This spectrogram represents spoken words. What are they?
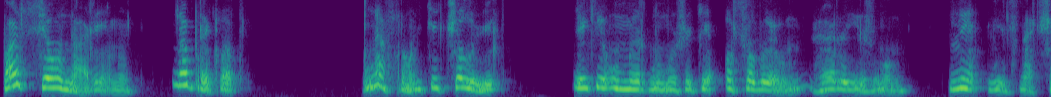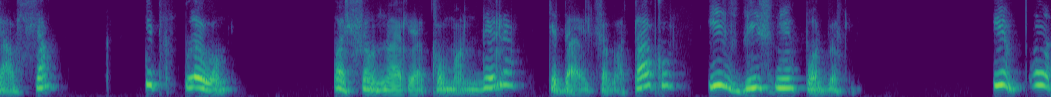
пасіонаріями. Наприклад, на фронті чоловік, який у мирному житті особливим героїзмом не відзначався, під впливом пасіонарія командира кидається в атаку і здійснює подвиг. І у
